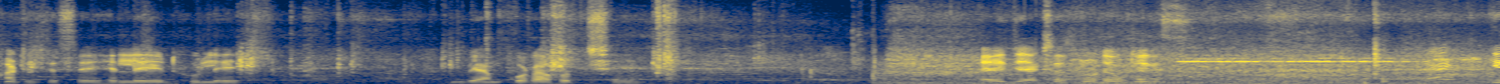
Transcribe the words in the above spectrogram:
হাঁটিতেছে, হেলে ঢুলে ব্যায়াম করা হচ্ছে। এই যে অ্যাক্সেস রোডে উঠে গেছি। কি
